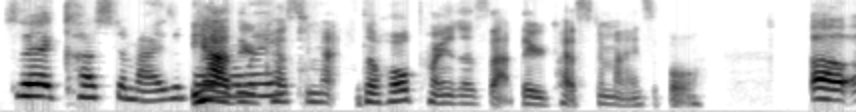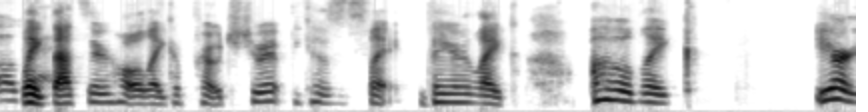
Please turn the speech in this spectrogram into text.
So they're customizable. Yeah, they're custom. The whole point is that they're customizable. Oh, okay. Like that's their whole like approach to it because it's like they're like, oh, like you're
